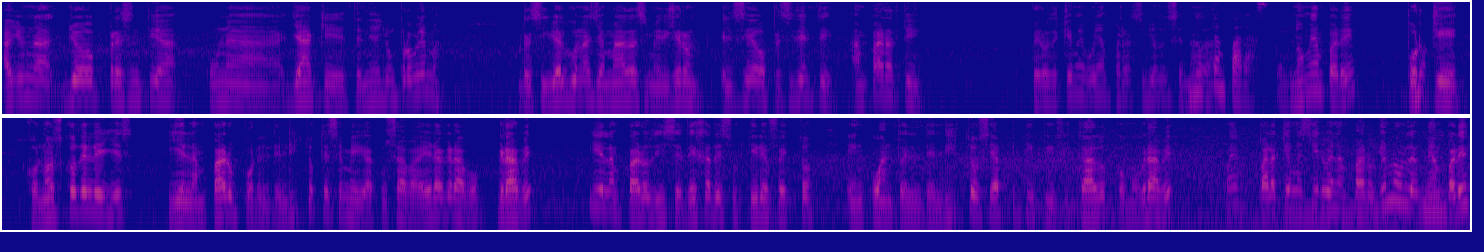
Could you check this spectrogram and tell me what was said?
hay una, yo presentía una, ya que tenía yo un problema. Recibí algunas llamadas y me dijeron, el CEO, presidente, ampárate. Pero ¿de qué me voy a amparar si yo no hice nada? No te amparaste. No me amparé porque conozco de leyes y el amparo por el delito que se me acusaba era grave, grave y el amparo dice, deja de surtir efecto en cuanto el delito sea tipificado como grave. Bueno, ¿para qué me sirve el amparo? Yo no me amparé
